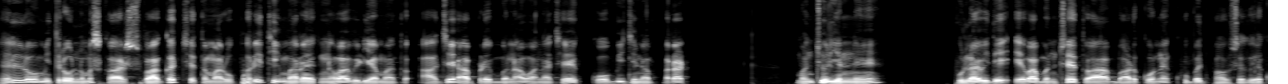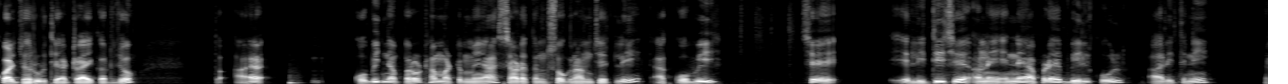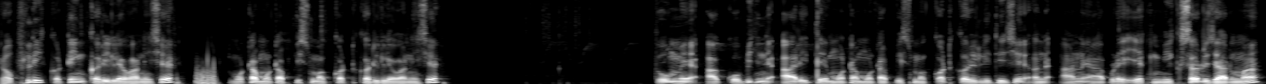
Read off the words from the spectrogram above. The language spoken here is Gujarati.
હેલો મિત્રો, નમસ્કાર. સ્વાગત છે તમારું ફરીથી મારા એક નવા વિડીયામાં. તો આજે આપણે બનાવવાના છે કોબીજના પરાઠા. મંચુરિયનને ભૂલાવી દે એવા બનશે તો આ બાળકોને ખૂબ જ ભાવશે. તો એકવાર જરૂરથી આ ટ્રાય કરજો. તો આ કોબીજના પરોઠા માટે મેં આ સાડા ત્રણસો ગ્રામ જેટલી આ કોબી છે એ લીધી છે અને એને આપણે બિલકુલ આ રીતની રફલી કટિંગ કરી લેવાની છે. મોટા મોટા પીસમાં કટ કરી લેવાની છે. તો મેં આ કોબીજને આ રીતે મોટા મોટા પીસમાં કટ કરી લીધી છે અને આને આપણે એક મિક્સર જારમાં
